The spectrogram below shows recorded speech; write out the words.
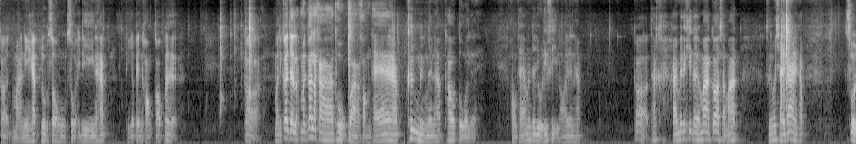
ก็ประมาณนี้ครับ รูปทรงสวยดีนะครับ ถึงจะเป็นของก๊อปก็เถอะก็ มันก็จะมันก็ราคาถูกกว่าของแท้ครับ ครึ่งหนึ่งเลยนะครับ เท่าตัวเลย ของแท้มันจะอยู่ที่สี่ร้อยเลยนะครับ ก็ถ้าใครไม่ได้คิดอะไรมากก็สามารถซื้อมาใช้ได้นะครับ ส่วน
